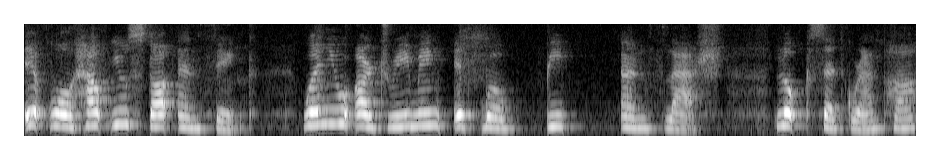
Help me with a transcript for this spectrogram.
It will help you stop and think. When you are dreaming, it will beep and flash. Look, said Grandpa.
